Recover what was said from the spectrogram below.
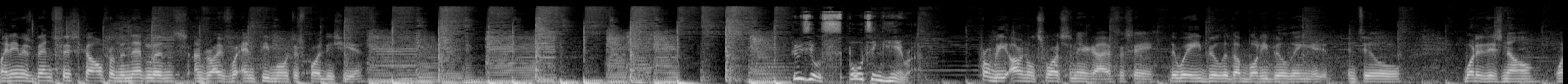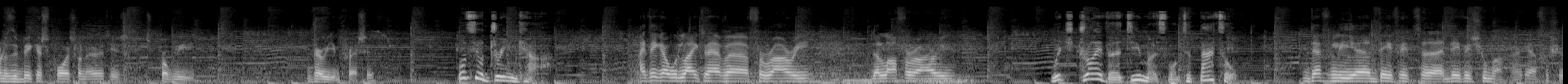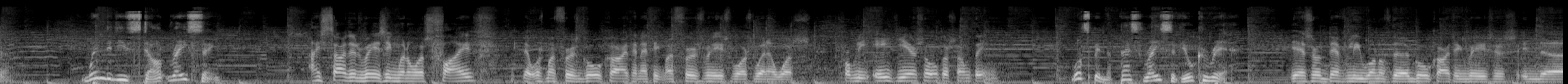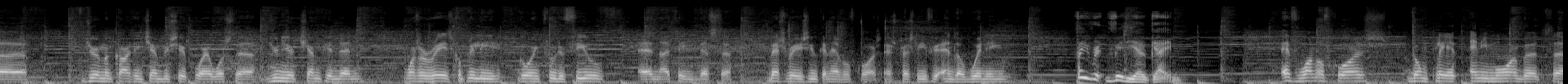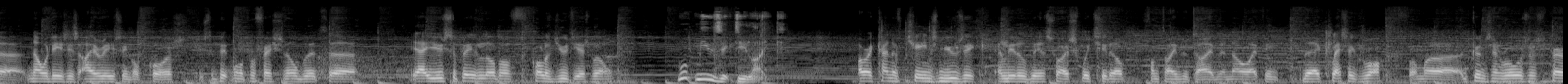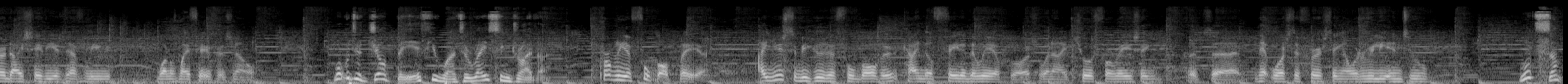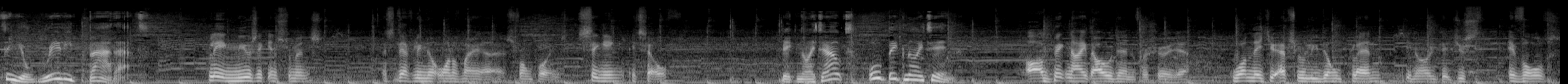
My name is Bent Viscaal I'm from the Netherlands. I'm driving for MP Motorsport this year. Who's your sporting hero? Probably Arnold Schwarzenegger, I have to say. The way he built up bodybuilding until what it is now, one of the biggest sports on earth, is probably very impressive. What's your dream car? I think I would like to have a Ferrari, the LaFerrari. Which driver do you most want to battle? Definitely uh, David, uh, David Schumacher, yeah, for sure. When did you start racing? I started racing when I was five. That was my first go-kart and I think my first race was when I was probably eight years old or something. What's been the best race of your career? Yeah, so definitely one of the go-karting races in the German Karting Championship where I was the junior champion then. It was a race completely going through the field and I think that's the best race you can have of course, especially if you end up winning. Favorite video game? F1 of course, don't play it anymore but uh, nowadays it's iRacing of course, it's a bit more professional but uh, yeah I used to play a lot of Call of Duty as well. What music do you like? Or I kind of change music a little bit so I switch it up from time to time and now I think the classic rock from uh, Guns N' Roses, Paradise City is definitely one of my favorites now. What would your job be if you weren't a racing driver? Probably a football player. I used to be good at football, but it kind of faded away, of course, when I chose for racing. But uh, that was the first thing I was really into. What's something you're really bad at? Playing music instruments. That's definitely not one of my uh, strong points. Singing itself. Big night out or big night in? Oh, big night out then, for sure, yeah. One that you absolutely don't plan, you know, that just evolves.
